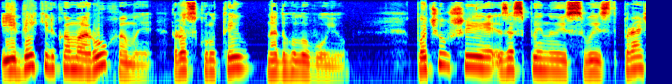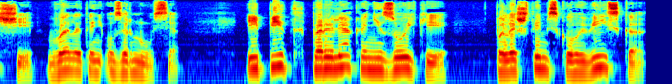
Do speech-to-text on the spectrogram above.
і декількома рухами розкрутив над головою. Почувши за спиною свист пращі, велетень озирнувся, і під перелякані зойки пелештимського війська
